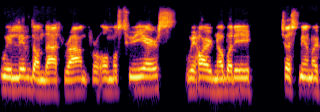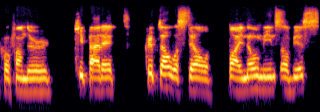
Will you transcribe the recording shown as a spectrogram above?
We lived on that round for almost two years. We hired nobody, just me and my co founder, keep at it, crypto was still by no means obvious.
